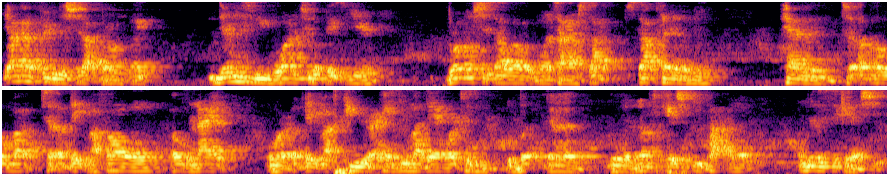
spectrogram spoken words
Y'all gotta figure this shit out, bro. Like there needs to be one or two updates a year. Rolling shits out all at one time. Stop stop playing with me. Having to upload my to update my phone overnight or update my computer. I can't do my damn work because the, the the notification keep popping up. I'm really sick of that shit.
